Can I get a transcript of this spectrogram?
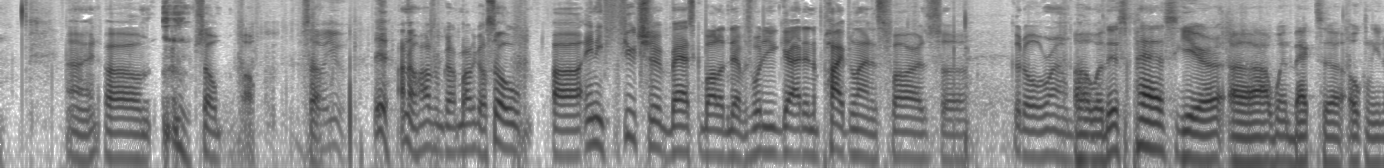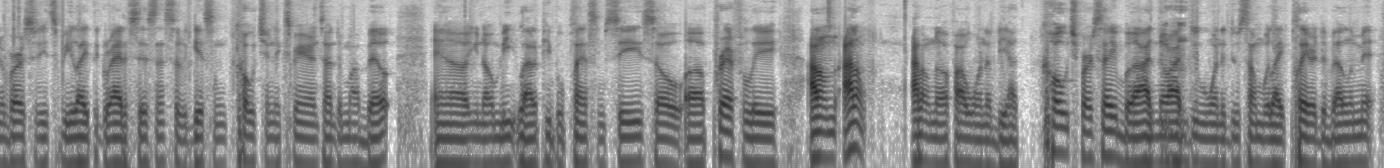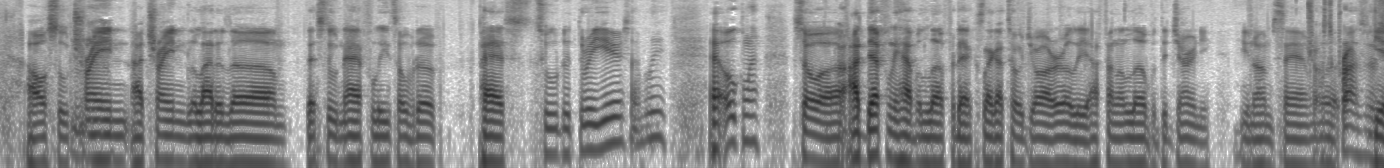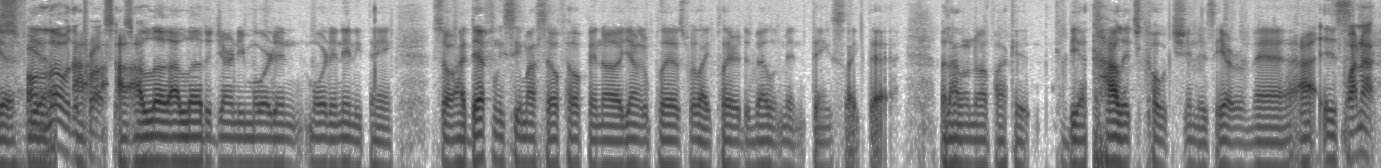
right. Um, so, oh, so So you. yeah, I know. How's I was about to go. So, uh, any future basketball endeavors? What do you got in the pipeline as far as uh, good old round? Uh, well, this past year, uh, I went back to Oakland University to be like the grad assistant, so to get some coaching experience under my belt, and uh, you know, meet a lot of people, plant some seeds. So, uh, prayerfully, I don't, I don't, I don't know if I want to be a coach per se, but I know I Mhm. do want to do something with like player development. I also Mhm. train, I trained a lot of the um, the student athletes over the past two to three years, I believe, at Oakland. So uh, I definitely have a love for that because, like I told y'all earlier, I fell in love with the journey. You know what I'm saying? Trust the Uh, process. Yeah, Fall in yeah. love with the I- process. I, I love I love the journey more than more than anything. So I definitely see myself helping uh, younger players with like player development and things like that. But I don't know if I could, could be a college coach in this era, man. I, it's Why not?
